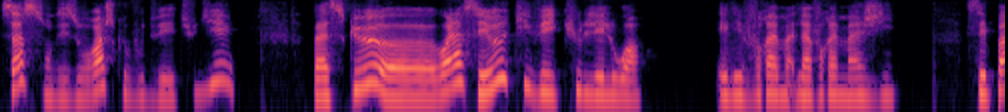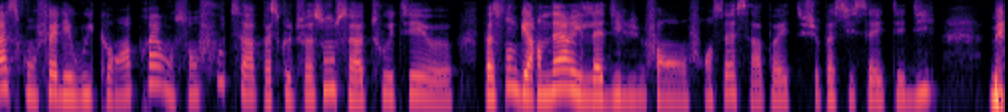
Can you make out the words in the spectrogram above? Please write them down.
ça, ce sont des ouvrages que vous devez étudier. Parce que, voilà, c'est eux qui véhiculent les lois et les vrais, la vraie magie. C'est pas ce qu'ont fait les Wiccans après, on s'en fout de ça, parce que de toute façon, ça a tout été. euh, De toute façon, Gardner, il l'a dit, lui, enfin en français, ça a pas été, je sais pas si ça a été dit, mais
